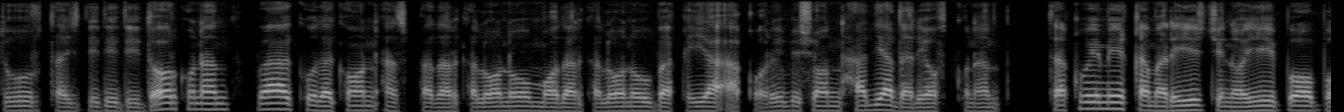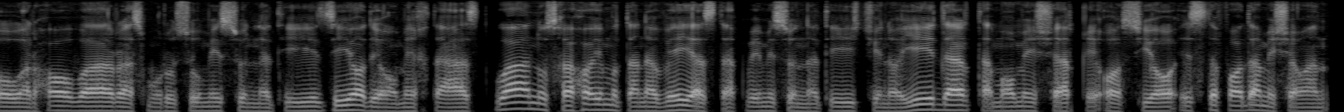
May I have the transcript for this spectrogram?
دور تجدید دیدار کنند و کودکان از پدرکلان و مادرکلان و بقیه اقاربشان هدیه دریافت کنند. تقویم قمری جنایی با باورها و رسم و رسوم سنتی زیاد آمیخته است و نسخه های متنوعی از تقویم سنتی چینایی در تمام شرق آسیا استفاده می شوند.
